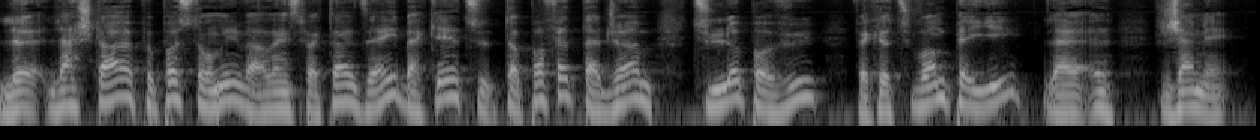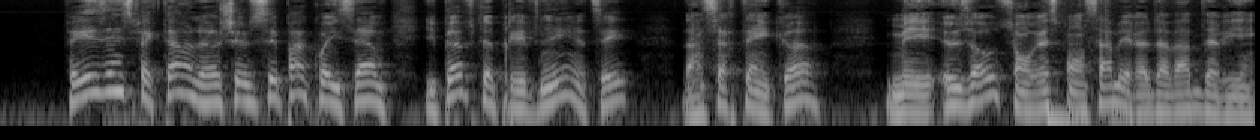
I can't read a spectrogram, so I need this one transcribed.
l'acheteur peut pas se tourner vers l'inspecteur et dire hey Baquet tu t'as pas fait ta job tu l'as pas vu fait que tu vas me payer euh, jamais. Les inspecteurs là je sais pas à quoi ils servent. Ils peuvent te prévenir tu sais. Dans certains cas mais eux autres sont responsables et redevables de rien.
